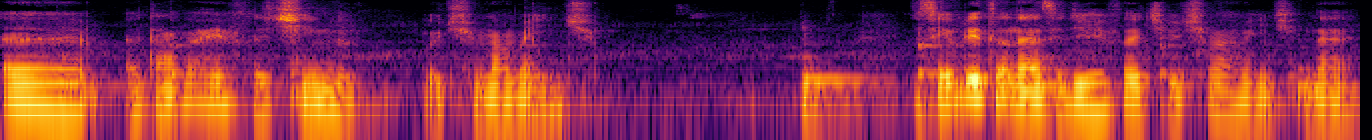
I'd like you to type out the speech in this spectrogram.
É, eu tava refletindo ultimamente. Sempre tô nessa de refletir ultimamente, né?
